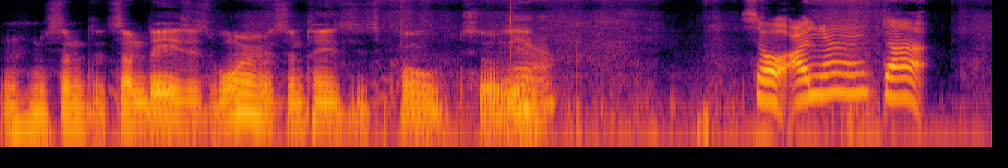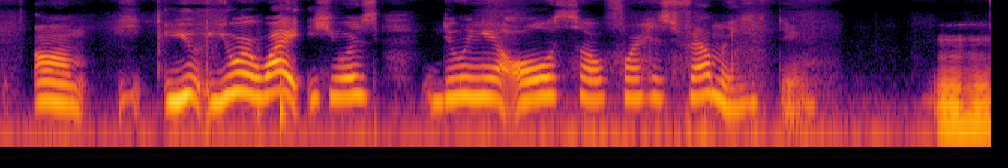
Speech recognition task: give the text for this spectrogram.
hmm Some some days it's warm and sometimes it's cold. So yeah. So I learned that um he- you you were right. He was doing it also for his family thing. Mm-hmm.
